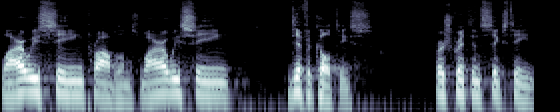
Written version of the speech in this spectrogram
Why are we seeing problems? Why are we seeing difficulties? 1 Corinthians 16.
